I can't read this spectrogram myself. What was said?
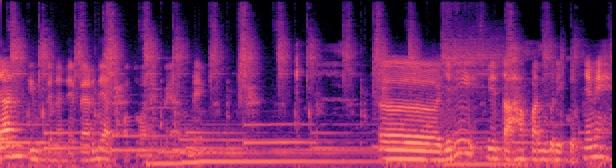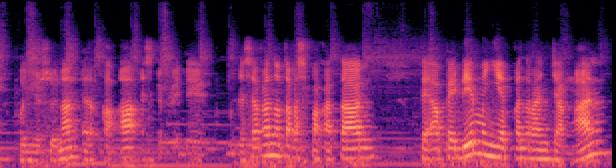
dan pimpinan DPRD atau ketua DPRD. Eh, jadi di tahapan berikutnya nih penyusunan RKA SKPD berdasarkan nota kesepakatan TAPD menyiapkan rancangan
